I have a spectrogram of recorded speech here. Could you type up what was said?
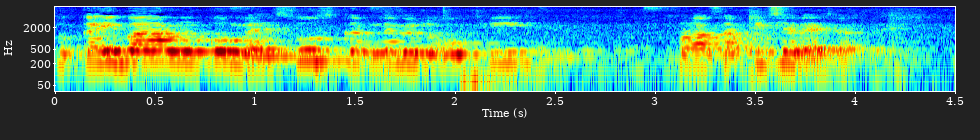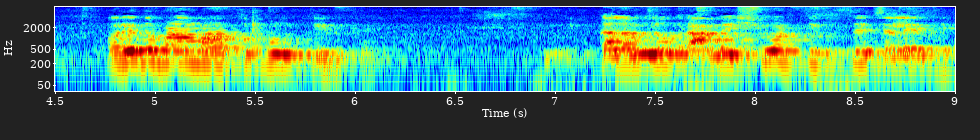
तो कई बार उनको महसूस करने में लोगों की थोड़ा सा पीछे रह जाते हैं। और ये तो बड़ा महत्वपूर्ण तीर्थ है। कल हम लोग रामेश्वर तीर्थ से चले थे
